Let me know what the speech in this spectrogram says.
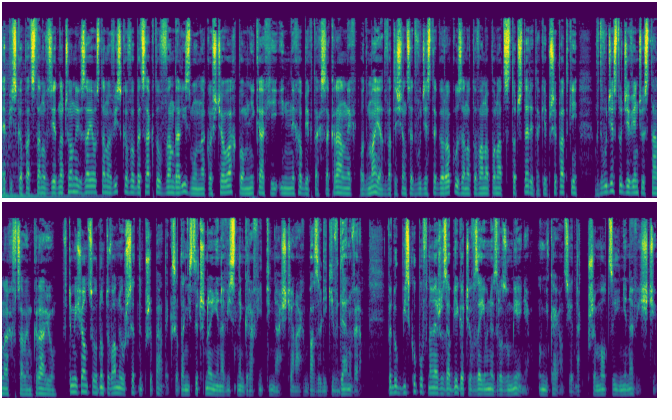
Episkopat Stanów Zjednoczonych zajął stanowisko wobec aktów wandalizmu na kościołach, pomnikach i innych obiektach sakralnych. Od maja 2020 roku zanotowano ponad 104 takie przypadki w 29 stanach w całym kraju. W tym miesiącu odnotowano już setny przypadek satanistyczne i nienawistne graffiti na ścianach bazyliki w Denver. Według biskupów należy zabiegać o wzajemne zrozumienie, unikając jednak przemocy i nienawiści.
